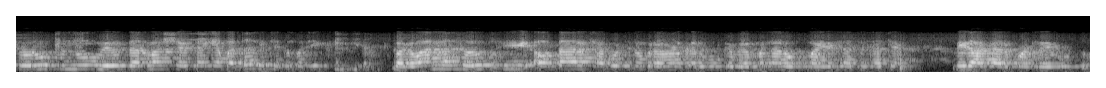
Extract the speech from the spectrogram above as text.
સ્વરૂપનું વિરુદ્ધ ધર્માશ્રય અહીંયા બતાવી છે, તો પછી ભગવાનના સ્વરૂપથી અવતાર ઠાકોરજીનું ગ્રહણ કરવું કે બ્રહ્મના રૂપમાં એની સાથે સાથે નિરાકાર પણ રહેવું તો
